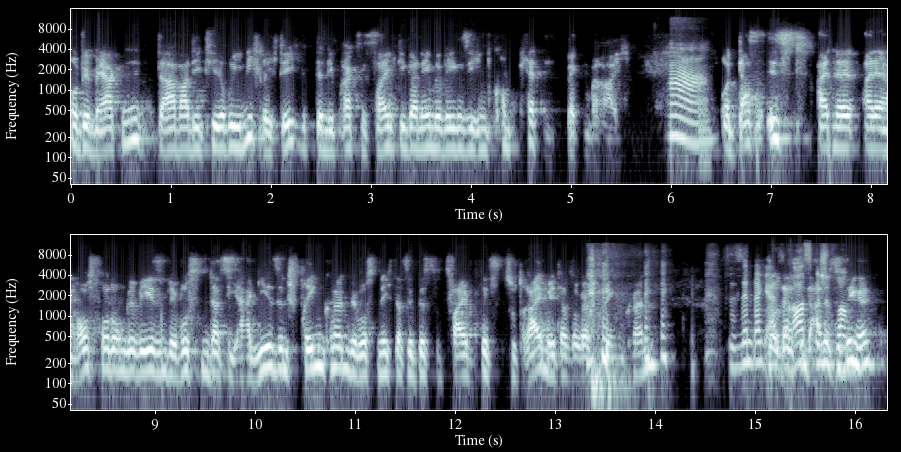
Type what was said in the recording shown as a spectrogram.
Und wir merken, da war die Theorie nicht richtig, denn die Praxis zeigt, die Garnelen bewegen sich im kompletten Beckenbereich. Ah. Und das ist eine, eine Herausforderung gewesen. Wir wussten, dass sie agil sind, springen können. Wir wussten nicht, dass sie bis zu zwei, bis zu drei Meter sogar springen können. sie sind euch also so, Das sind alles so Dinge.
